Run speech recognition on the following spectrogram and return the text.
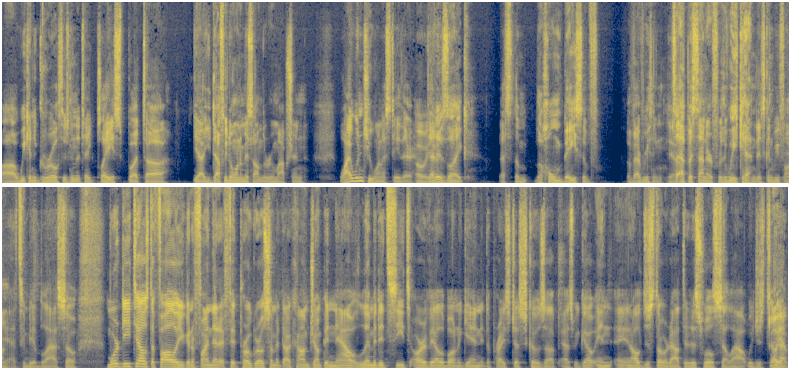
Uh, weekend of growth is going to take place, but uh, yeah, you definitely don't want to miss out on the room option. Why wouldn't you want to stay there? Oh, That yeah. is like that's the the home base of of everything. It's the epicenter for the weekend. It's going to be fun. Yeah, it's gonna be a blast. So, more details to follow. You're gonna find that at fitprogrowthsummit.com. Jump in now. Limited seats are available, and again, the price just goes up as we go. And and I'll just throw it out there. This will sell out. We just Oh, yeah.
